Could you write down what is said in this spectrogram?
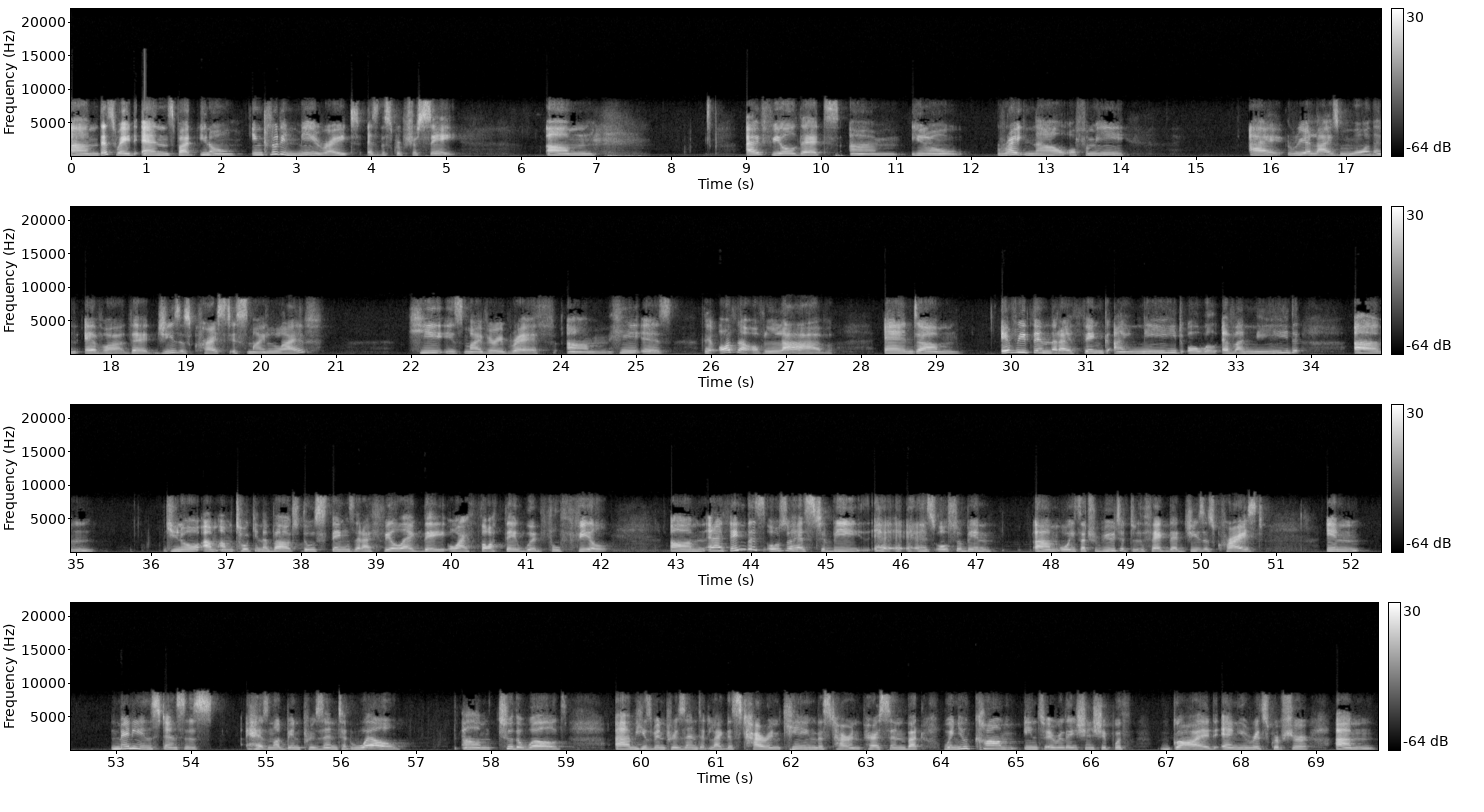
Um, that's where it ends, but you know, including me, right, as the scriptures say. Um, I feel that, um, you know, right now, or for me, I realize more than ever that Jesus Christ is my life. He is my very breath. Um, he is the author of love. And um, everything that I think I need or will ever need, um, you know, I'm, I'm talking about those things that I feel like they or I thought they would fulfill. Um, and I think this also has to be, has also been, um, or is attributed to the fact that Jesus Christ, in many instances, has not been presented well um, to the world. Um, he's been presented like this tyrant king, this tyrant person. But when you come into a relationship with God and you read scripture um,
